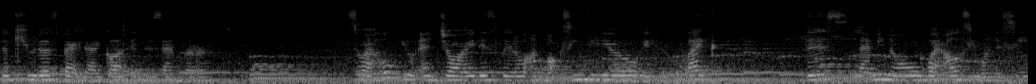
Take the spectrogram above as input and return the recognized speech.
The cutest bag that I got in December. So I hope you enjoy this little unboxing video. If you like this let me know what else you want to see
